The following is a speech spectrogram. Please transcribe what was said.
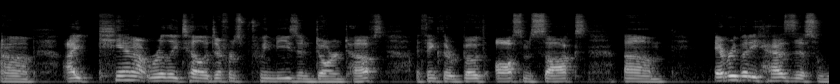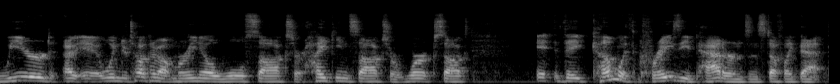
Um, I cannot really tell a difference between these and Darn Toughs. I think they're both awesome socks. Um, everybody has this weird, uh, when you're talking about merino wool socks or hiking socks or work socks, it, they come with crazy patterns and stuff like that.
